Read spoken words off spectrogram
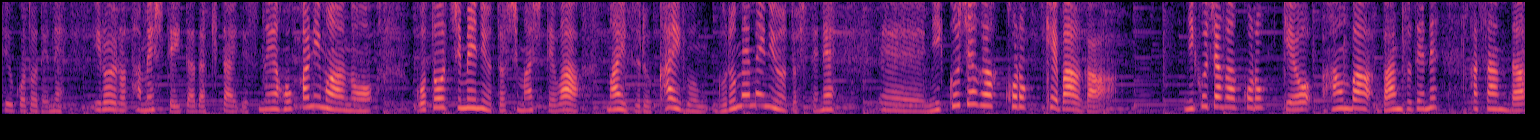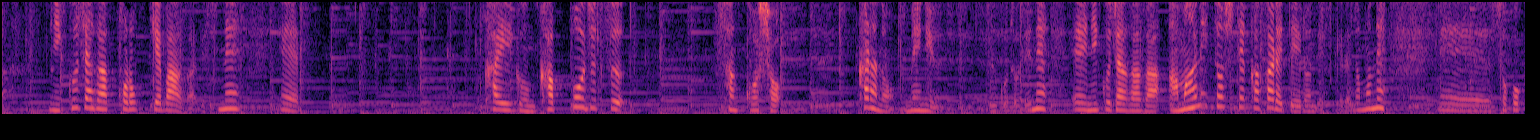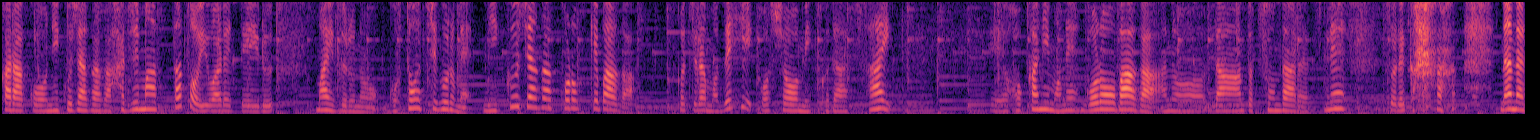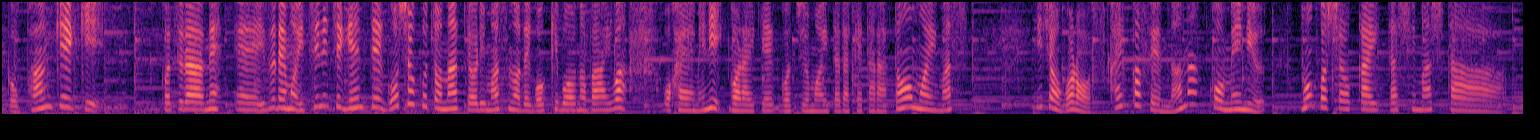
ということでねいろいろ試していただきたいですね。他にもあのご当地メニューとしましては舞鶴海軍グルメメニューとしてね、えー、肉じゃがコロッケバーガー肉じゃがコロッケをハンバーバンズでね挟んだ肉じゃがコロッケバーガーですね、えー海軍割烹術参考書からのメニューということでね、えー、肉じゃがが甘煮として書かれているんですけれどもね、えー、そこからこう肉じゃがが始まったと言われている舞鶴のご当地グルメ肉じゃがコロッケバーガーこちらもぜひご賞味ください。えー、他にもねゴローバーガーあのダーンと積んであるやつねそれから 7個パンケーキこちらね、えー、いずれも1日限定5食となっておりますのでご希望の場合はお早めにご来店ご注文いただけたらと思います以上ゴロスカイカフェ7個メニューもご紹介いたしました。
